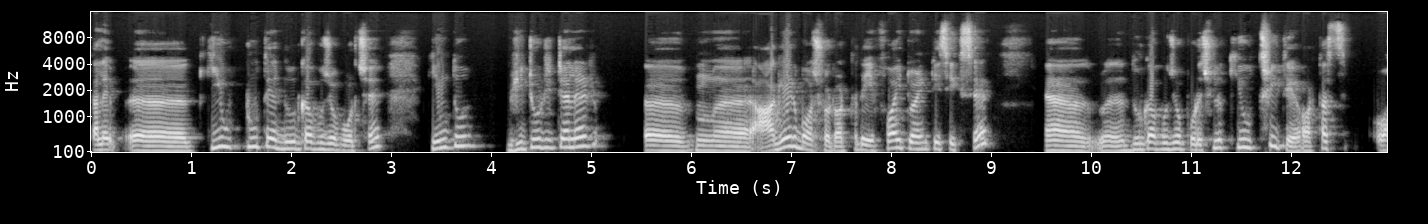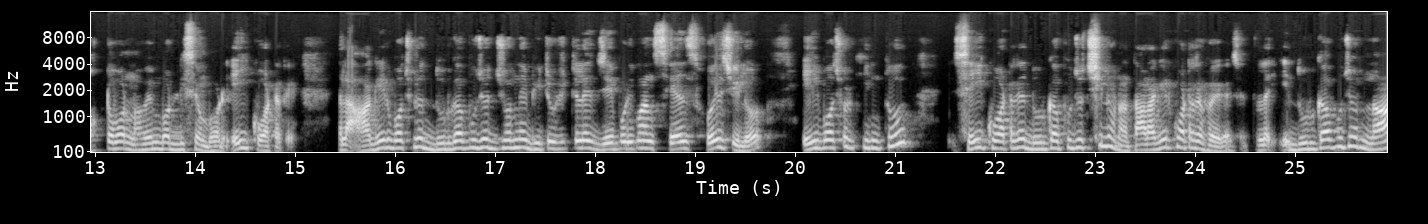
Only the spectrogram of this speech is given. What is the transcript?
তাহলে কিউ টুতে দুর্গাপুজো পড়ছে, কিন্তু ভিটু রিটেলের আগের বছর, অর্থাৎ এফ ওয়াই টোয়েন্টি সিক্সে দুর্গাপুজো পড়েছিল কিউ থ্রিতে অর্থাৎ অক্টোবর নভেম্বর ডিসেম্বর এই কোয়ার্টারে তাহলে আগের বছরের দুর্গাপুজোর জন্য ভিটু রিটেলের যে পরিমাণ সেলস হয়েছিল, এই বছর কিন্তু সেই কোয়ার্টারে দুর্গাপুজো ছিল না, তার আগের কোয়ার্টারে হয়ে গেছে। তাহলে দুর্গাপুজো না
